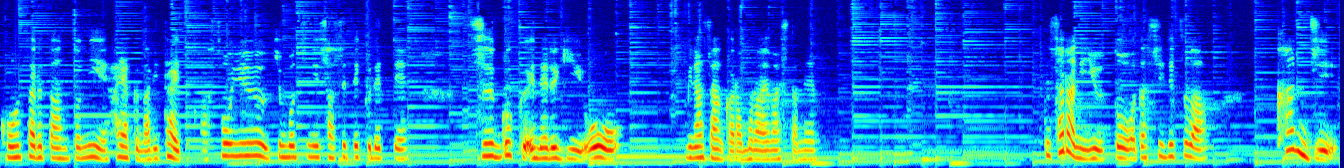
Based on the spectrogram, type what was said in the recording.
コンサルタントに早くなりたいとか、そういう気持ちにさせてくれて、すごくエネルギーを皆さんからもらいましたね。で、さらに言うと、私実は幹事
